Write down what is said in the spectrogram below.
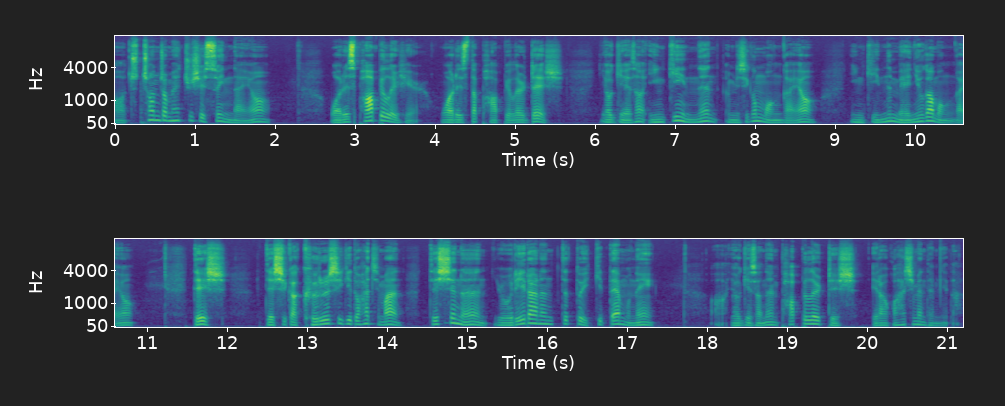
어, 추천 좀 해주실 수 있나요? What is popular here? What is the popular dish? 여기에서 인기 있는 음식은 뭔가요? 인기 있는 메뉴가 뭔가요? dish, dish가 그릇이기도 하지만 dish는 요리라는 뜻도 있기 때문에 어, 여기서는 popular dish이라고 하시면 됩니다.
